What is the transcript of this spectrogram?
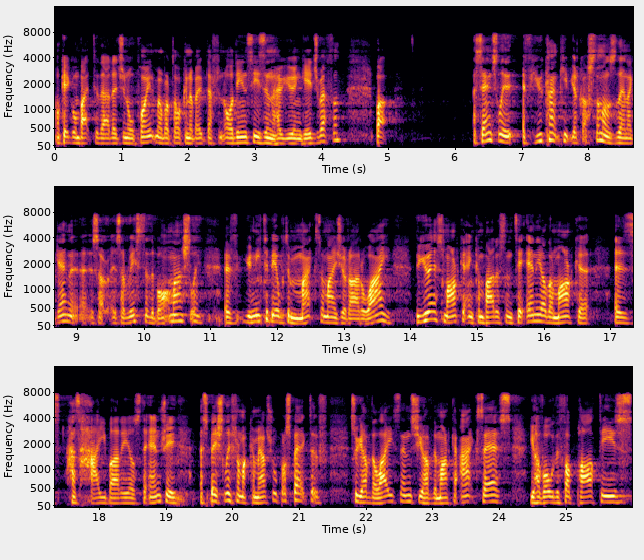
Okay, going back to the original point when we're talking about different audiences and how you engage with them. But essentially, if you can't keep your customers, then again, it's a, it's a race to the bottom, actually. If you need to be able to maximize your ROI. The US market, in comparison to any other market, is, has high barriers to entry, especially from a commercial perspective. So you have the license, you have the market access, you have all the third parties.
